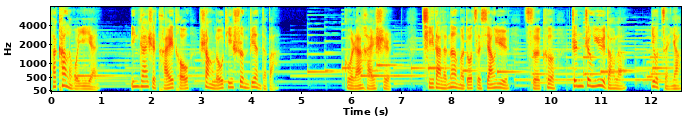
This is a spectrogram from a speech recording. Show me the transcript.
他看了我一眼，应该是抬头上楼梯顺便的吧。果然还是。期待了那么多次相遇，此刻真正遇到了，又怎样？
